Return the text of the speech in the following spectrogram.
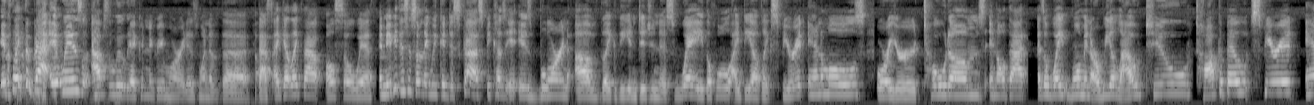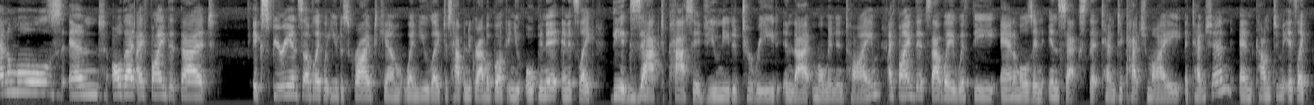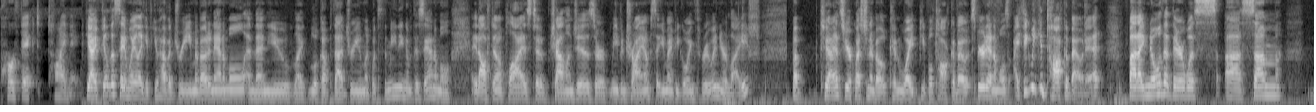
it's like the best. It was absolutely. I couldn't agree more. It is one of the best. I get like that also with, and maybe this is something we could discuss because it is born of like the indigenous way. The whole idea of like spirit animals or your totems and all that. As a white woman, are we allowed to talk about spirit animals and all that? I find that that experience of like what you described kim when you like just happen to grab a book and you open it and it's like the exact passage you needed to read in that moment in time. I find it's that way with the animals and insects that tend to catch my attention and come to me. It's like perfect timing. Yeah, I feel the same way. Like if you have a dream about an animal and then you like look up that dream, like what's the meaning of this animal? It often applies to challenges or even triumphs that you might be going through in your life. But to answer your question about can white people talk about spirit animals, I think we can talk about it, but I know that there was uh, some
